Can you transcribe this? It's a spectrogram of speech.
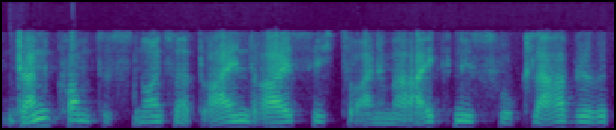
Und dann kommt es 1933 zu einem Ereignis, wo klar wird,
